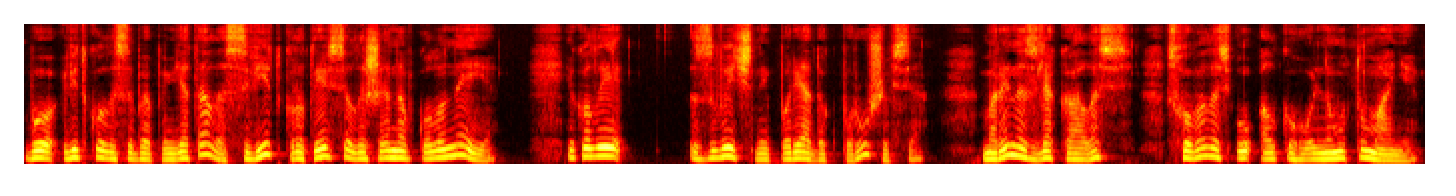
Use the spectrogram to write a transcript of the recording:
бо відколи себе пам'ятала, світ крутився лише навколо неї, і коли звичний порядок порушився, Марина злякалась, сховалась у алкогольному тумані,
